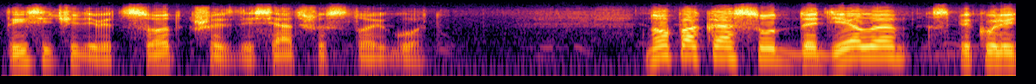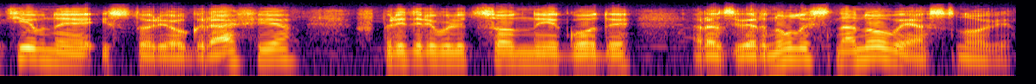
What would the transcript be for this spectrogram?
1966 год. Но пока суд до дела, спекулятивная историография в предреволюционные годы развернулась на новой основе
